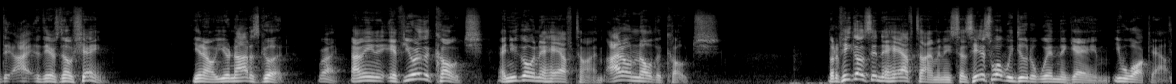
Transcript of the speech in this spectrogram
th- I, there's no shame. You know, you're not as good. Right. I mean, if you're the coach and you go into halftime, I don't know the coach. But if he goes into halftime and he says, "Here's what we do to win the game," you walk out.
